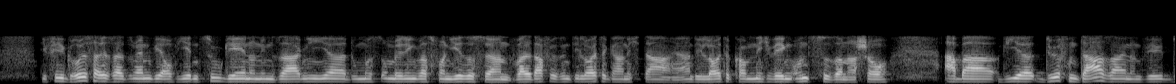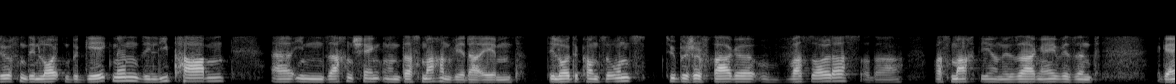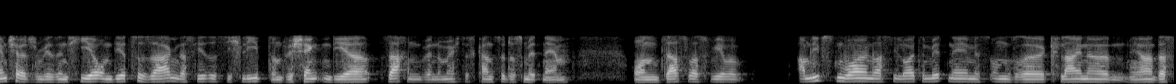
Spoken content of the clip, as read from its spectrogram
die viel größer ist, als wenn wir auf jeden zugehen und ihm sagen, hier, du musst unbedingt was von Jesus hören, weil dafür sind die Leute gar nicht da. Ja? Die Leute kommen nicht wegen uns zu so einer Show. Aber wir dürfen da sein und wir dürfen den Leuten begegnen, sie lieb haben, äh, ihnen Sachen schenken und das machen wir da eben. Die Leute kommen zu uns, typische Frage, was soll das oder was macht ihr? Und wir sagen, hey, wir sind Game Church und wir sind hier, um dir zu sagen, dass Jesus dich liebt und wir schenken dir Sachen. Wenn du möchtest, kannst du das mitnehmen. Und das, was wir am liebsten wollen, was die Leute mitnehmen, ist unsere kleine, ja, das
